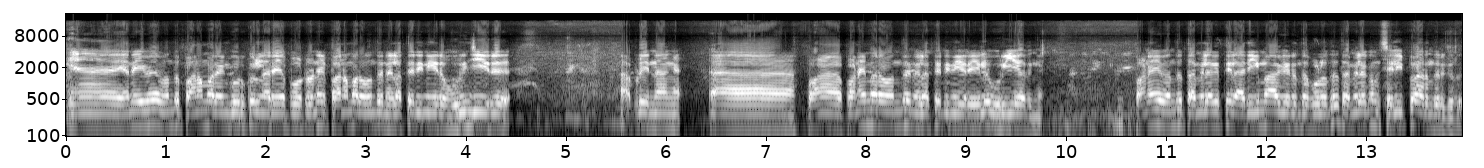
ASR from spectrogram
ஏன் எனவே வந்து பனைமரம் எங்கள் ஊருக்குள் நிறைய போட்டோன்னே பனைமரம் வந்து நிலத்தடி நீரை உறிஞ்சிரு அப்படின்னாங்க. ப- பனைமரம் வந்து நிலத்தடி நீரையில் உரியாதுங்க. பனை வந்து தமிழகத்தில் அதிகமாக இருந்த பொழுது தமிழகம் செழிப்பாக இருந்திருக்குது.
